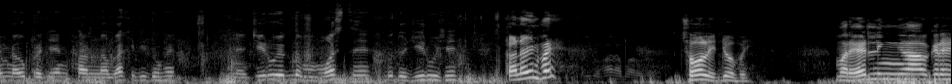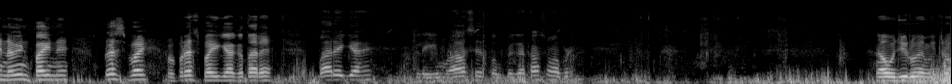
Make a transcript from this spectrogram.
એમના ઉપર જઈને ફાર્મ નામ રાખી દીધું છે. અને જીરું એકદમ મસ્ત છે, બધું જીરું છે. કા નવીનભાઈ? સોલિડ જો ભાઈ. મારે હેડલિંગ કરે છે નવીનભાઈ ને પ્રેસભાઈ પણ ક્યાં ક્યાંક તારે બારે ગયા છે. એટલે એમાં આવશે તો ભેગા થશું આપણે. આવું જીરું હે મિત્રો.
